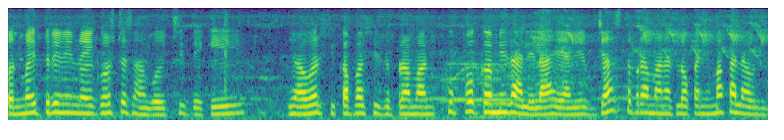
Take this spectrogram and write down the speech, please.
पण मैत्रिणीनं एक गोष्ट सांगू इच्छिते की यावर्षी कपाशीचं प्रमाण खूप कमी झालेलं आहे आणि जास्त प्रमाणात लोकांनी मका लावली.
